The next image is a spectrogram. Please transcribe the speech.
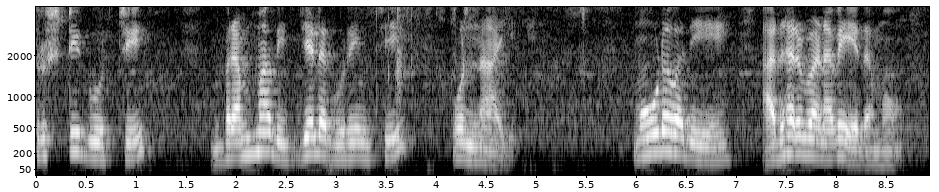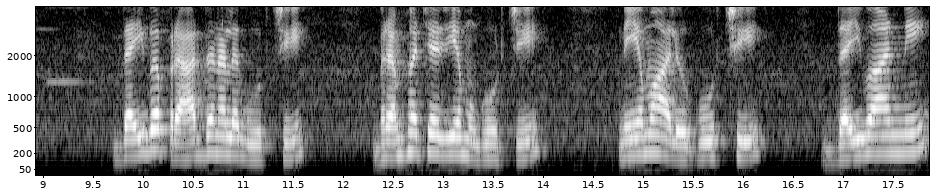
సృష్టి గూర్చి బ్రహ్మ విద్యల గురించి ఉన్నాయి. మూడవది అధర్వణ వేదము. దైవ ప్రార్థనల గూర్చి బ్రహ్మచర్యము గూర్చి నియమాలు గూర్చి దైవాన్ని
